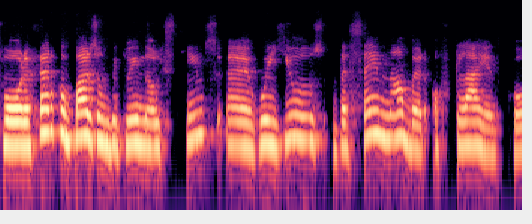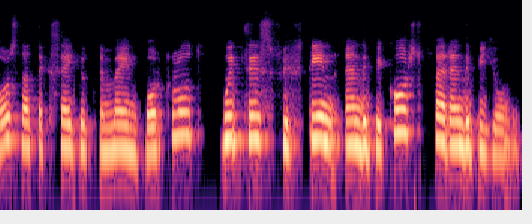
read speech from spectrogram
For a fair comparison between all schemes, uh, we use the same number of client cores that execute the main workload, which is 15 NDP cores per NDP unit.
